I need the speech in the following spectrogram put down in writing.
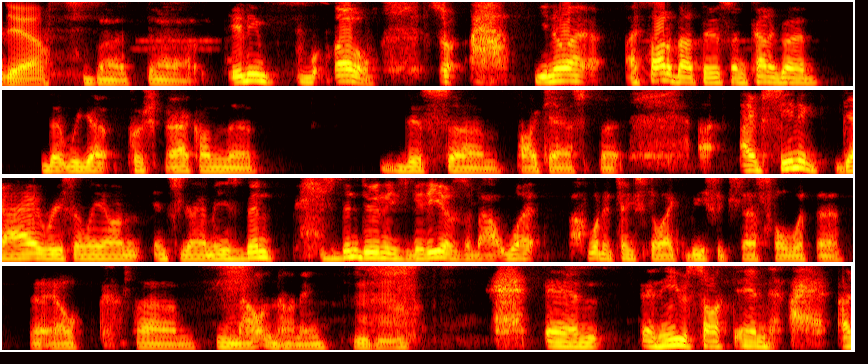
Yeah. But uh, any oh, so you know, I I thought about this. I'm kind of glad that we got pushed back on the this um, podcast, but I've seen a guy recently on Instagram. He's been he's been doing these videos about what what it takes to like be successful with the, the elk um, mountain hunting. Mm-hmm. And and he was talking, and I, I,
